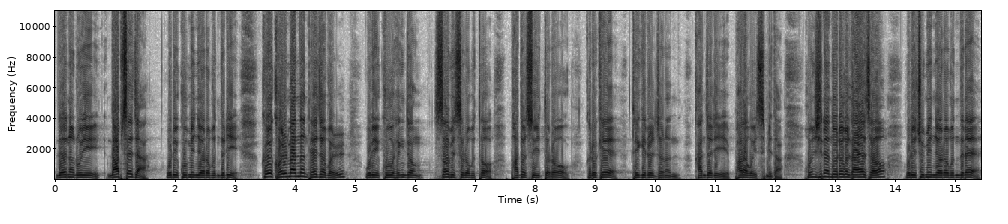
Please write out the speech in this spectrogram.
내는 우리 납세자 우리 구민 여러분들이 그에 걸맞는 대접을 우리 구 행정 서비스로부터 받을 수 있도록 그렇게 되기를 저는 간절히 바라고 있습니다. 혼신의 노력을 다해서 우리 주민 여러분들의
